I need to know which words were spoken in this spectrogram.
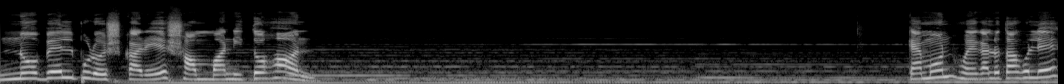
নোবেল পুরস্কারে সম্মানিত হন। কেমন হয়ে গেল তাহলে?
